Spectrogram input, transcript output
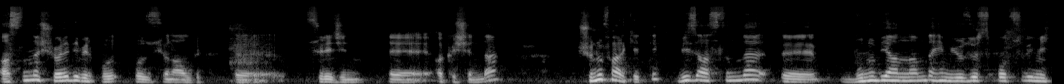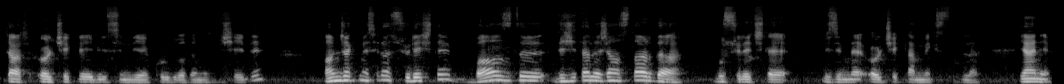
aslında şöyle de bir pozisyon aldık e, sürecin e, akışında şunu fark ettik. Biz aslında e, bunu bir anlamda hem user spots'u bir miktar ölçekleyebilsin diye kurguladığımız bir şeydi. Ancak mesela süreçte bazı dijital ajanslar da bu süreçte bizimle ölçeklenmek istediler. Yani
